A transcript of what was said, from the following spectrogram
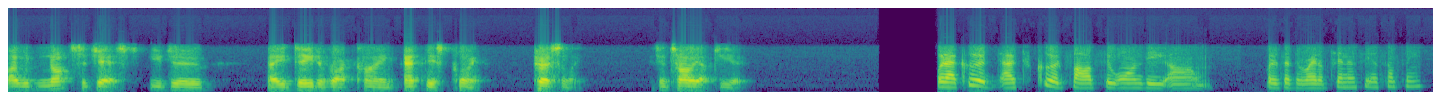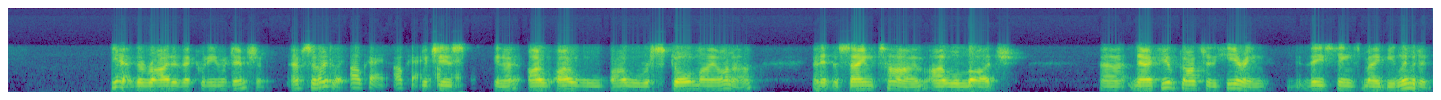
I would not suggest you do a deed of right claim at this point, personally. It's entirely up to you. But I could I could follow through on the um what is it, the right of tenancy or something? Yeah, the right of equity and redemption. Absolutely. Okay, okay. Which okay. is, you know, I, I will I will restore my honour, and at the same time I will lodge. Uh, now, if you've gone through the hearing, these things may be limited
